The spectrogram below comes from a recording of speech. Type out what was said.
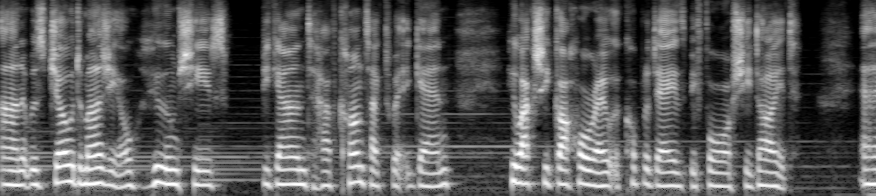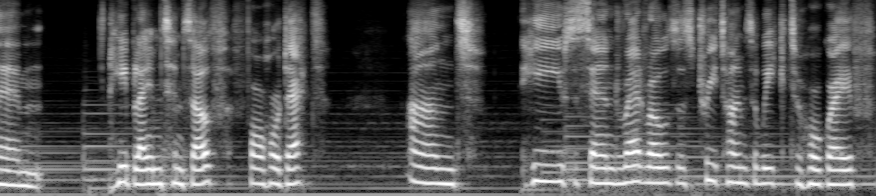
and it was Joe DiMaggio, whom she'd began to have contact with again, who actually got her out a couple of days before she died. Um, he blamed himself for her death, and he used to send red roses three times a week to her grave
